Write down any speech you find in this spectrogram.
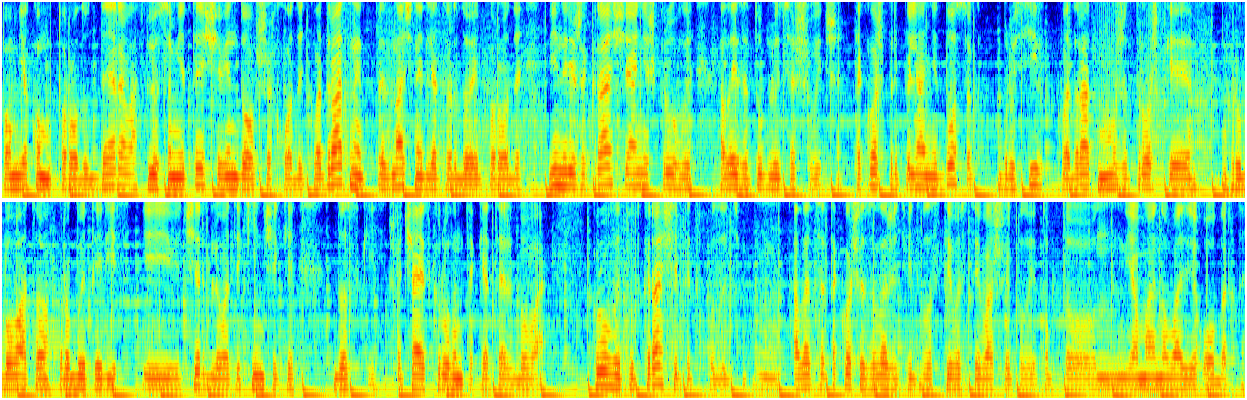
по м'якому породу дерева. Плюсом є те, що він довше ходить. Квадратний призначений для твердої породи. Він ріже краще, ніж круглий, але й затуплюється швидше. Також при пилянні досок брусів квадрат може трошки грубовато робити різ і відчерблювати кінчики доски. Хоча і з круглим таке теж буває. Круглий тут краще підходить, але це також і залежить від властивостей вашої пили, тобто я маю на увазі оберти.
